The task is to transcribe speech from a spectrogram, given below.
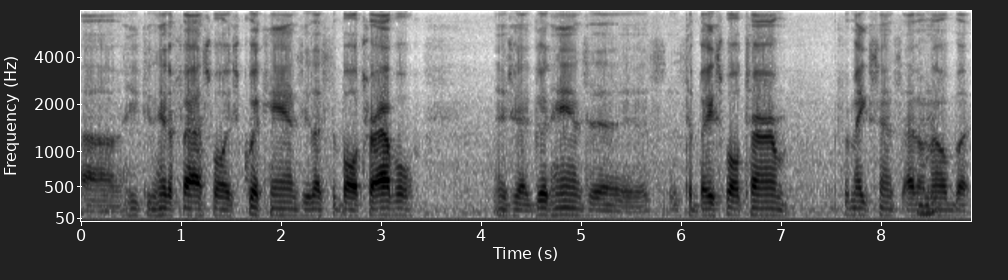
Uh, he can hit a fastball. He's quick hands. He lets the ball travel. And he's got good hands. Uh, it's, it's a baseball term. If it makes sense, I don't mm-hmm. know, but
